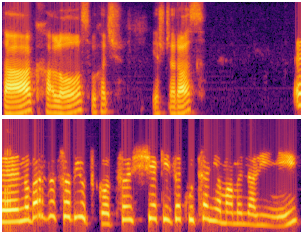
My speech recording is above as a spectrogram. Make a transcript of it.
Tak, halo, słychać jeszcze raz? E, no bardzo słabiutko. Coś, jakieś zakłócenia mamy na linii.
